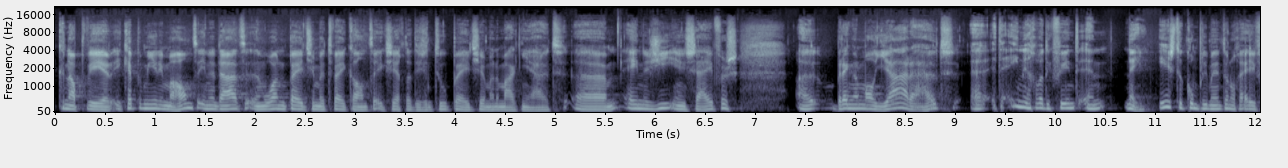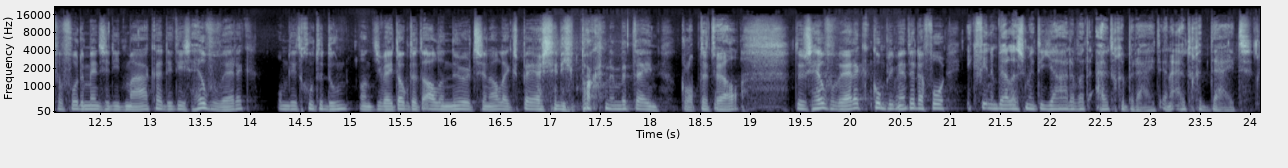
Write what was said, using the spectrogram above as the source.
knap weer. Ik heb hem hier in mijn hand, inderdaad. Een one-pager met twee kanten. Ik zeg dat is een two-pager, maar dat maakt niet uit. Ehm, energie in cijfers. Uh, breng hem al jaren uit. Uh, het enige wat ik vind, en nee, eerste complimenten nog even voor de mensen die het maken. Dit is heel veel werk om dit goed te doen. Want je weet ook dat alle nerds en alle experts die pakken hem meteen. Klopt het wel. Dus heel veel werk. Complimenten daarvoor. Ik vind hem wel eens met de jaren wat uitgebreid en uitgedijd.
